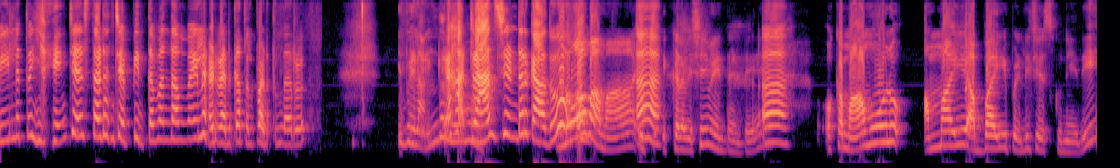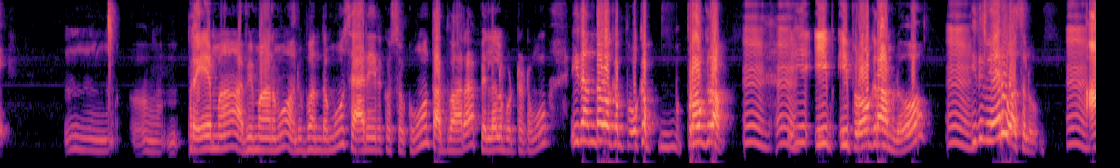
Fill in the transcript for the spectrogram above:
వీళ్ళతో ఏం చేస్తాడని చెప్పి ఇంతమంది అమ్మాయిలు ఆడు వెనకతలు పడుతున్నారు. వీళ్ళందరూ ట్రాన్స్జెండర్ కాదు. ఇక్కడ విషయం ఏంటంటే ఒక మామూలు అమ్మాయి అబ్బాయి పెళ్ళి చేసుకునేది ప్రేమ అభిమానము అనుబంధము శారీరక సుఖము తద్వారా పిల్లలు పుట్టడము ఇదంతా ఒక ఒక ప్రోగ్రామ్. ఈ ఈ ప్రోగ్రాంలో ఉమ్, ఇది వేరు అసలు. ఆ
